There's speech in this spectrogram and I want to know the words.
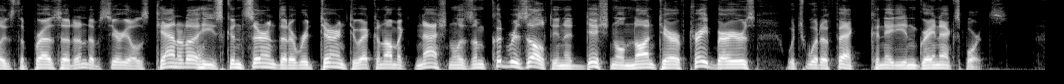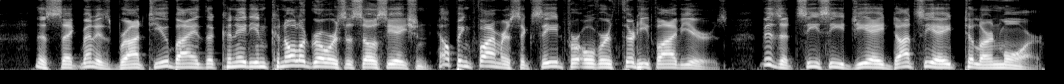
is the president of Cereals Canada. He's concerned that a return to economic nationalism could result in additional non tariff trade barriers, which would affect Canadian grain exports. This segment is brought to you by the Canadian Canola Growers Association, helping farmers succeed for over 35 years. Visit ccga.ca to learn more.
